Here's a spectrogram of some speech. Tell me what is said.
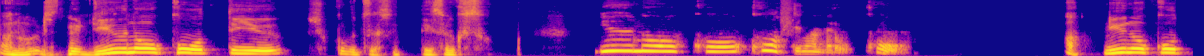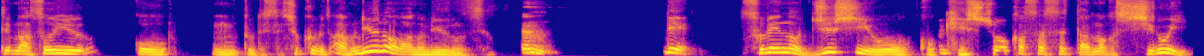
あの、竜脳孔っていう植物があって、それこそ。竜の孔、孔ってなんだろう？孔。あ、竜脳孔って、まあそういう、こう、うんとですね、植物、あ、竜脳はあの竜脳ですよ。うん。で、それの樹脂をこううん結晶化させた、なんか白い、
